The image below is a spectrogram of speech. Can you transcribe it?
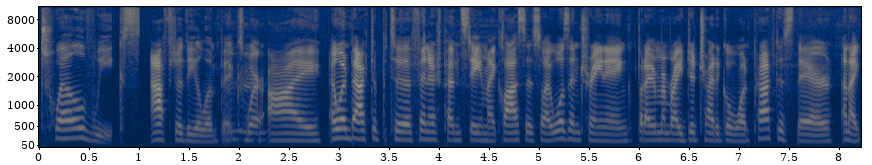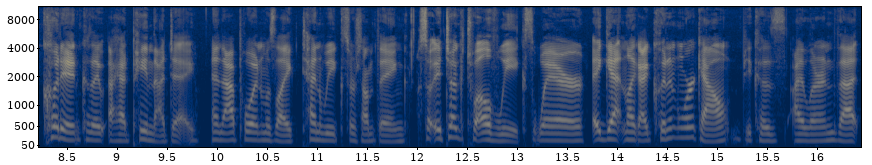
12 weeks after the Olympics where mm-hmm. I I went back to to finish Penn State in my classes so I wasn't training but I remember I did try to go one practice there and I couldn't because I, I had pain that day. And that point was like 10 weeks or something. So it took 12 weeks where again like I couldn't work out because I learned that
